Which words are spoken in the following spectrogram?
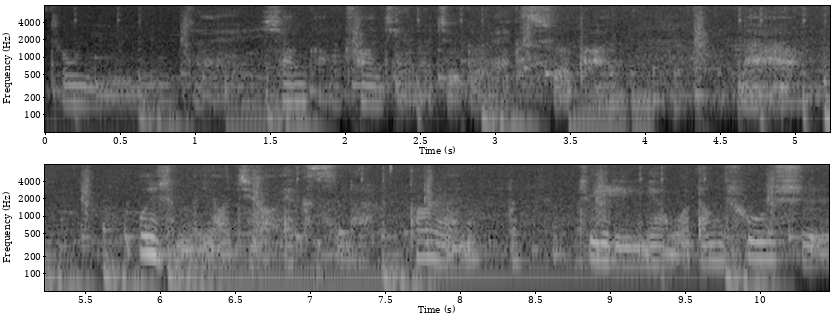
终于在香港创建了这个 X 社团。那为什么要叫 X 呢？当然，这个里面我当初是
